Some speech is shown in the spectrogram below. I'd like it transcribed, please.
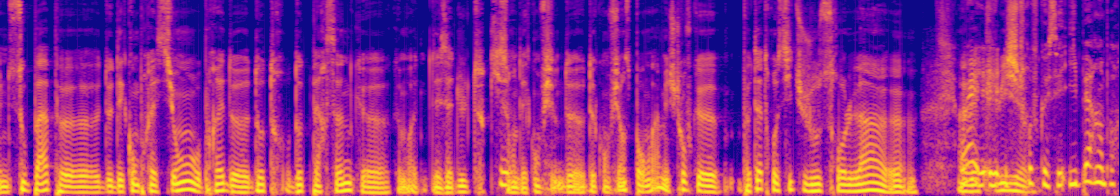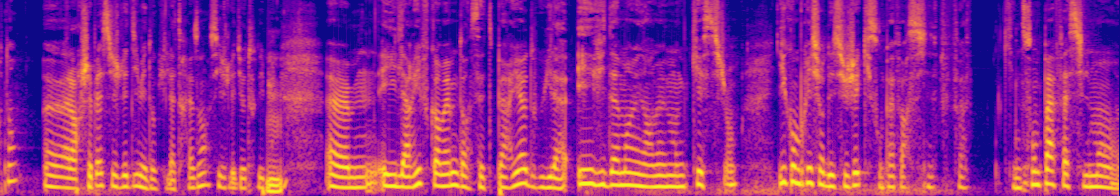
une soupape euh, de décompression auprès de d'autres d'autres personnes que, que moi des adultes qui sont Mhm. des confi- de, de confiance pour moi mais je trouve que peut-être aussi tu joues ce rôle là euh, Ouais, avec et lui je euh. trouve que c'est hyper important. Euh, alors, je sais pas si je l'ai dit, mais donc il a 13 ans, si je l'ai dit au tout début. Mm. Euh, et il arrive quand même dans cette période où il a évidemment énormément de questions, y compris sur des sujets qui sont pas forcément qui ne sont pas facilement euh,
